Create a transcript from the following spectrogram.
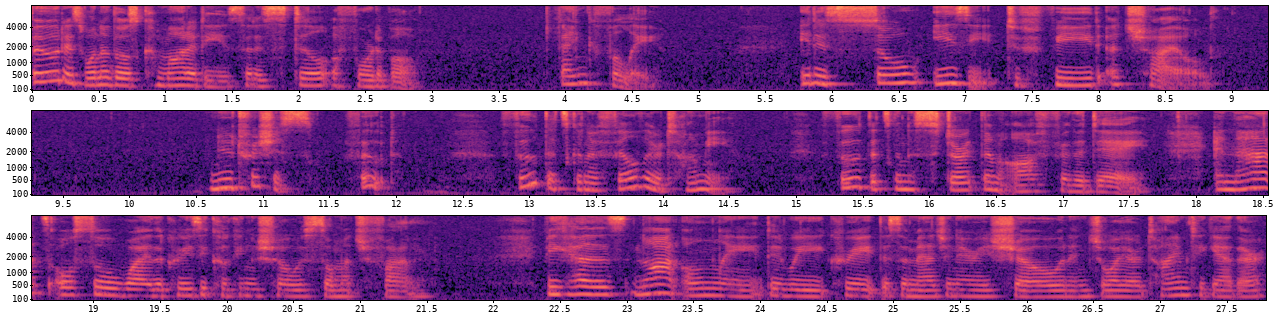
Food is one of those commodities that is still affordable. Thankfully, it is so easy to feed a child nutritious food. Food that's going to fill their tummy. Food that's going to start them off for the day. And that's also why the Crazy Cooking Show is so much fun. Because not only did we create this imaginary show and enjoy our time together,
